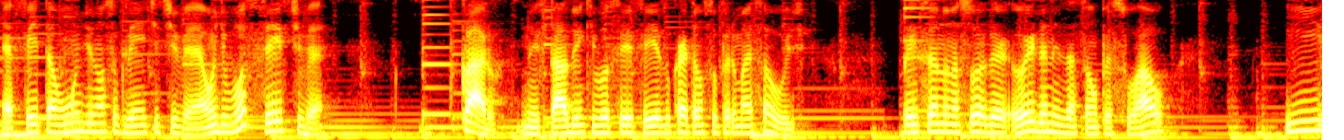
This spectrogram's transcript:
é feita onde nosso cliente estiver, onde você estiver. Claro, no estado em que você fez o cartão Super Mais Saúde. Pensando na sua organização pessoal, e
